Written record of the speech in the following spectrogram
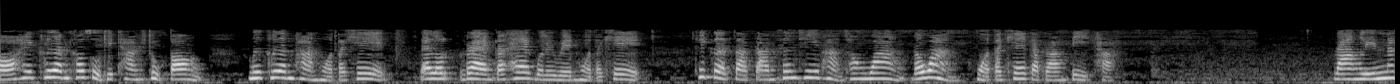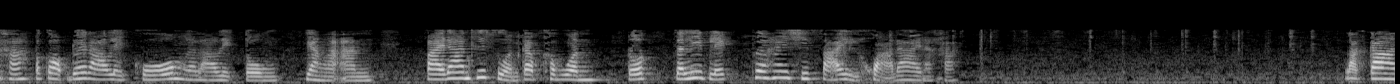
ล้อให้เคลื่อนเข้าสู่ทิศทางที่ถูกต้อง เมื่อเคลื่อนผ่านหัวตะเข้และลดแรงกระแทกบริเวณหัวตะเข้ที่เกิดจากการเคลื่อนที่ผ่านช่องว่าง ระหว่างหัวตะเข้กับรางปีกค่ะ รางลิ้นนะคะ ประกอบด้วยราวเหล็กโค้ง และราวเหล็กตรงอย่างละอัน ปลายด้านที่สวนกับขบวนรถจะรีบเล็กเพื่อให้ชิดซ้ายหรือขวาได้นะคะหลักการ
